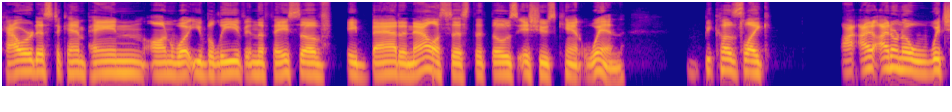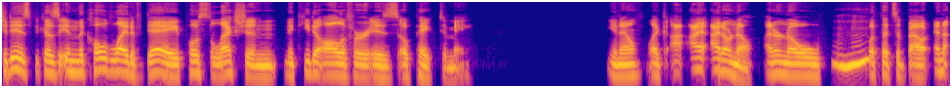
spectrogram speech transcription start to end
cowardice to campaign on what you believe in the face of a bad analysis that those issues can't win. Because like I, I- don't know which it is because in the cold light of day post election nikkita oliver is opaque to me. You know like I, I i don't know. I don't know hmm what that's about. And I,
